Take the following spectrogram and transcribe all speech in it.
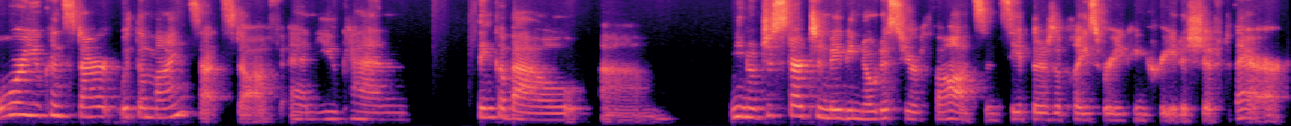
Or you can start with the mindset stuff and you can think about um, you know just start to maybe notice your thoughts and see if there's a place where you can create a shift there.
